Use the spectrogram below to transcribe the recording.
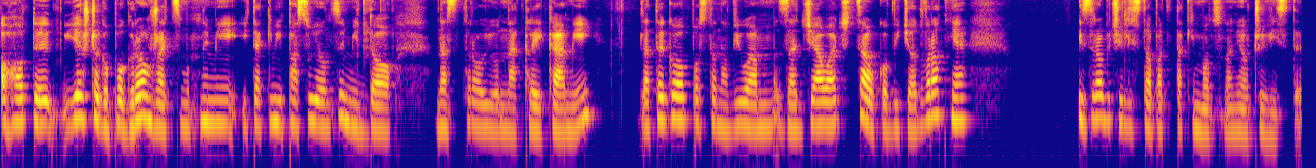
ochoty jeszcze go pogrążać smutnymi i takimi pasującymi do nastroju naklejkami, dlatego postanowiłam zadziałać całkowicie odwrotnie i zrobić listopad taki mocno nieoczywisty.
